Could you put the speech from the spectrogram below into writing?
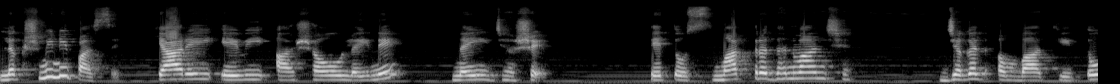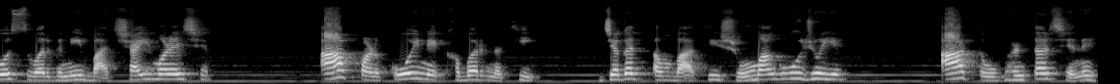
લક્ષ્મીની પાસે ક્યારેય એવી આશાઓ લઈને નહીં જશે. તે તો માત્ર ધનવાન છે. જગત અંબાથી તો સ્વર્ગની બાદશાહી મળે છે. આ પણ કોઈને ખબર નથી જગત અંબાથી શું માંગવું જોઈએ. આ તો ભણતર છે ને.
